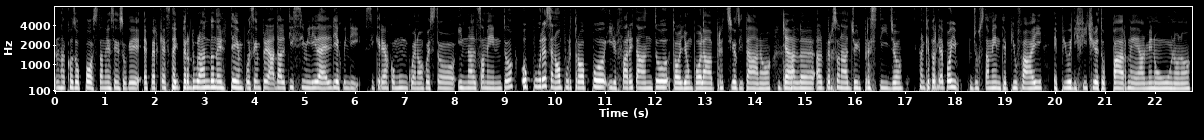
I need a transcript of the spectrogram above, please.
la cosa opposta, nel senso che è perché stai perdurando nel tempo sempre ad altissimi livelli e quindi si crea comunque no, questo innalzamento, oppure se no purtroppo il fare tanto toglie un po' la preziosità no, al, al personaggio, il prestigio. Anche perché poi giustamente più fai e più è difficile topparne almeno uno, no?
